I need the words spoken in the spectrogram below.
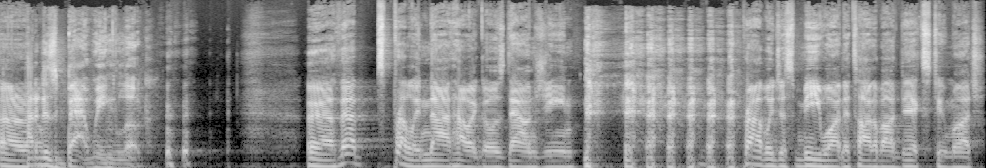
I don't know. How did his bat wing look? yeah, that's probably not how it goes down, Gean. probably just me wanting to talk about dicks too much.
